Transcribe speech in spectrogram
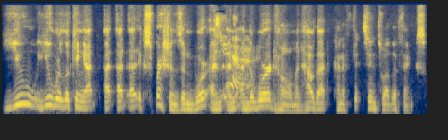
you you were looking at at, at, at expressions and word and, yeah. and, and the word home and how that kind of fits into other things.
